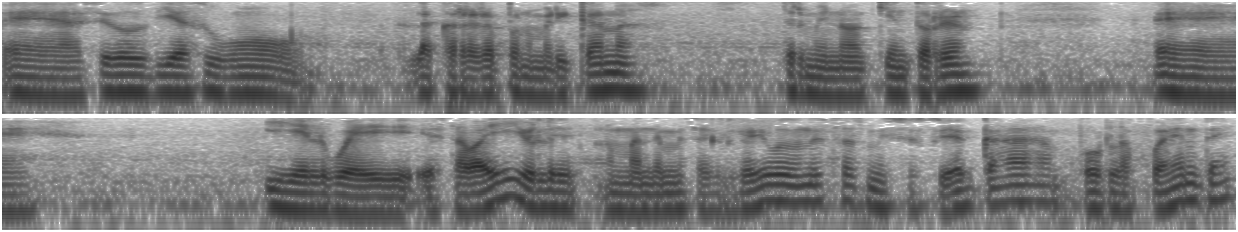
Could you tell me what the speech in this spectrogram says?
eh, hace dos días hubo la carrera panamericana. Terminó aquí en Torreón. Eh, y el güey estaba ahí. Yo le mandé mensaje. Le dije, ¿dónde estás? Me dice, estoy acá por la fuente,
